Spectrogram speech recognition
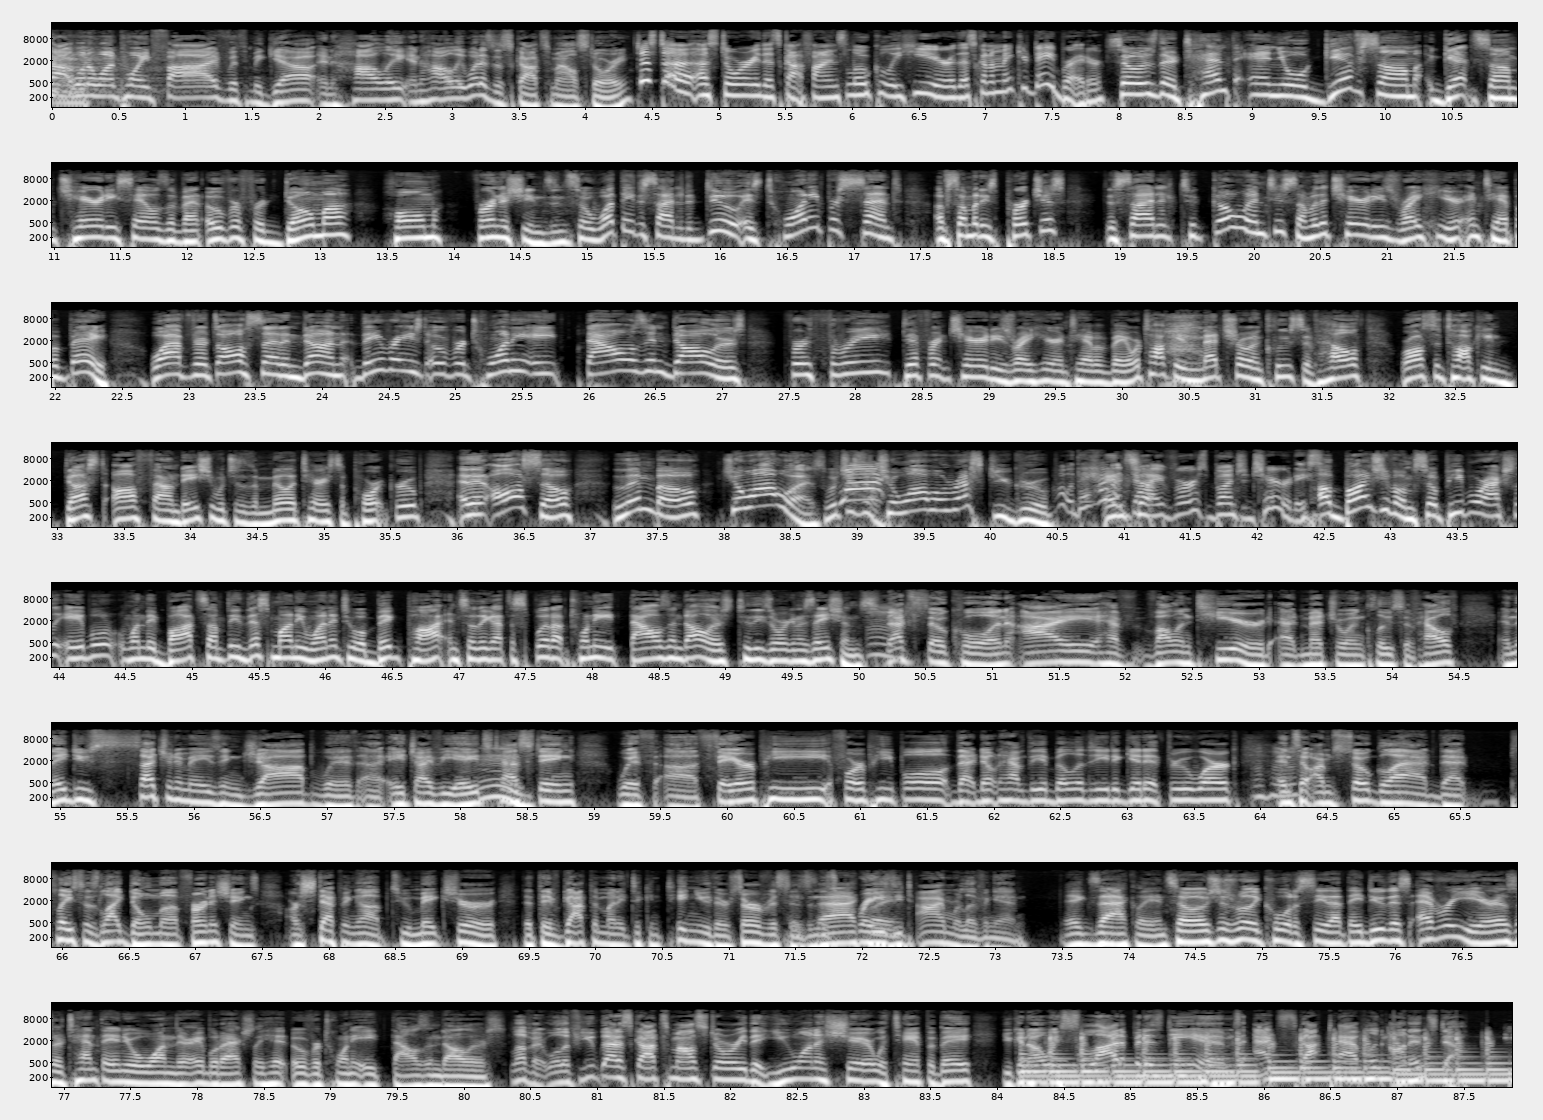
It's Hot 101.5 with Miguel and Holly. And Holly, what is a Scott Smile story? Just a, a story that Scott finds locally here that's going to make your day brighter. So it was their 10th annual Give Some, Get Some charity sales event over for Doma Home Furnishings. And so what they decided to do is 20% of somebody's purchase decided to go into some of the charities right here in Tampa Bay. Well, after it's all said and done, they raised over $28,000 for three different charities right here in Tampa Bay. We're talking Metro Inclusive Health. We're also talking Dust Off Foundation, which is a military support group. And then also Limbo Chihuahuas, which is a Chihuahua rescue group. Oh, they have And a so- diverse bunch of charities. a bunch of them. So people were actually able, when they bought something, this money went into a big pot, and so they got to split up twenty eight thousand dollars to these organizations. That's so cool. And I have volunteered at Metro Inclusive Health, and they do such an amazing job with uh, Uh, HIV/AIDS mm. testing, with uh, therapy for people that don't have the ability to get it through work. Mm-hmm. And so I'm so glad that places like Doma Furnishings are stepping up to make sure that they've got the money to continue their services Exactly. in this crazy time we're living in. Exactly, and so it was just really cool to see that they do this every year. As their tenth annual one, they're able to actually hit over twenty eight thousand dollars. Love it. Well, if you've got a Scott Smile story that you want to share with Tampa Bay, you can oh always slide up in his DMs at Scott Tavlin on Insta.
